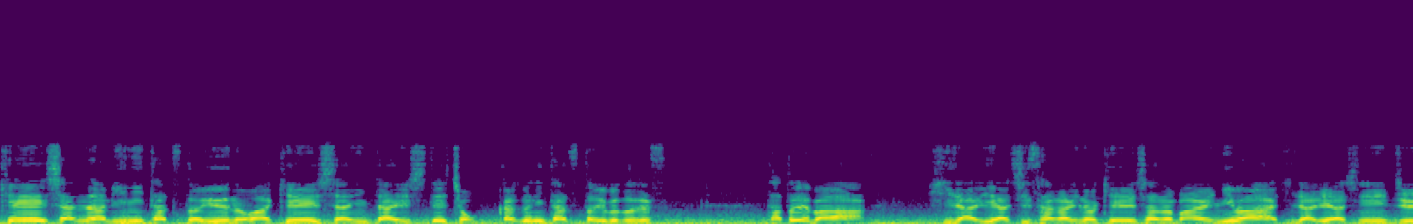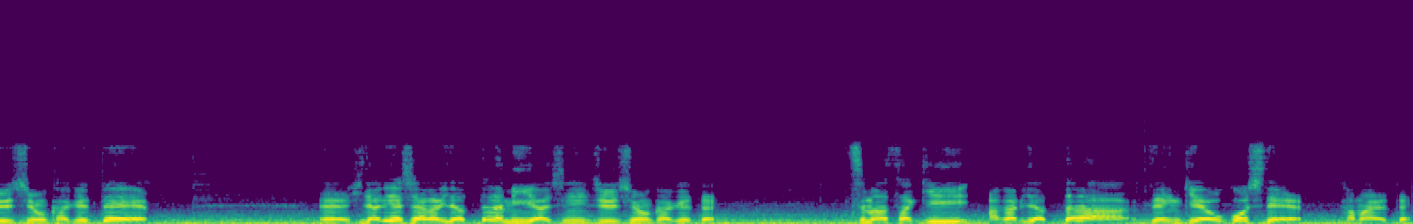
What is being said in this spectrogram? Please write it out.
傾斜なりに立つというのは傾斜に対して直角に立つということです。例えば左足下がりの傾斜の場合には左足に重心をかけて、えー、左足上がりだったら右足に重心をかけてつま先上がりだったら前傾を起こして構えて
